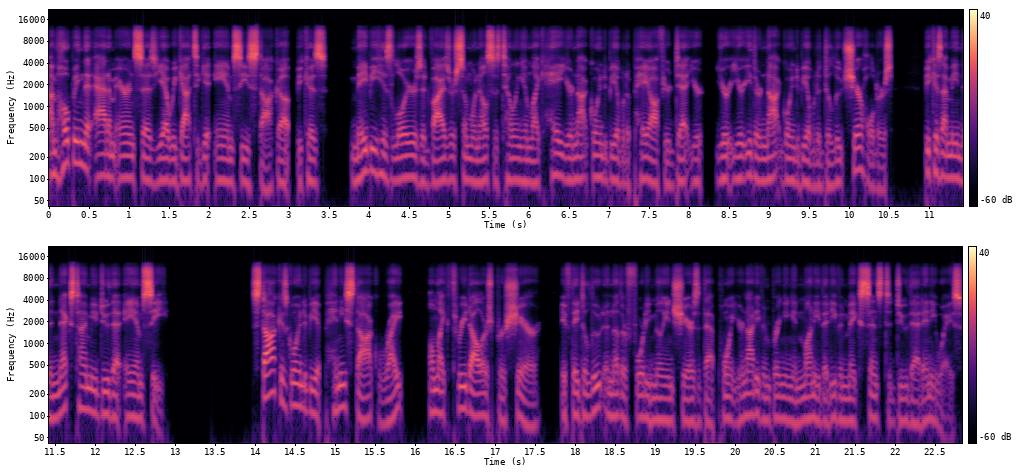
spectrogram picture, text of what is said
I'm hoping that Adam Aron says, yeah, we got to get AMC's stock up because maybe his lawyer's advisor, someone else is telling him like, hey, you're not going to be able to pay off your debt. You're, you're, you're either not going to be able to dilute shareholders because I mean, the next time you do that AMC, stock is going to be a penny stock right on like $3 per share. If they dilute another 40 million shares at that point, you're not even bringing in money that even makes sense to do that anyways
